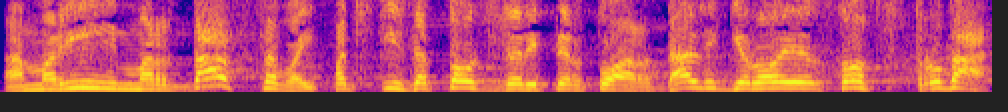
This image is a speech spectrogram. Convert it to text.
а Марии Мордасовой почти за тот же репертуар дали героя соцтруда.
